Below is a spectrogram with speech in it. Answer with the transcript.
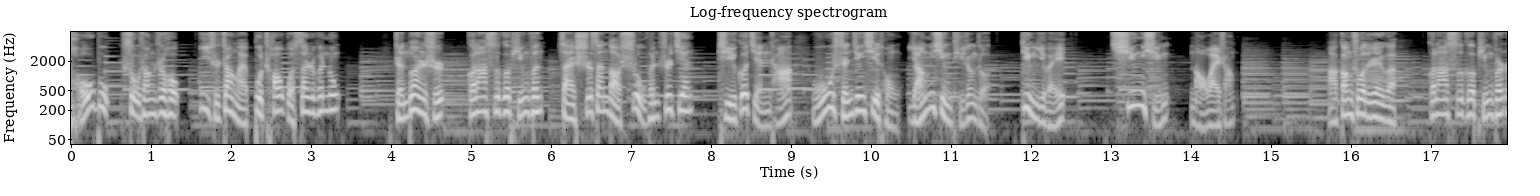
头部受伤之后意识障碍不超过三十分钟，诊断时格拉斯哥评分在十三到十五分之间，体格检查无神经系统阳性体征者，定义为轻型脑外伤。啊，刚说的这个格拉斯哥评分。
